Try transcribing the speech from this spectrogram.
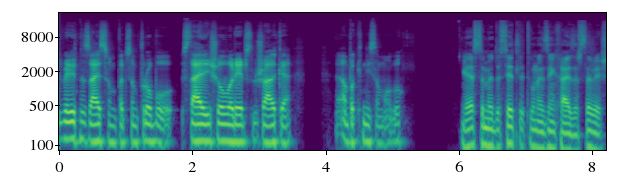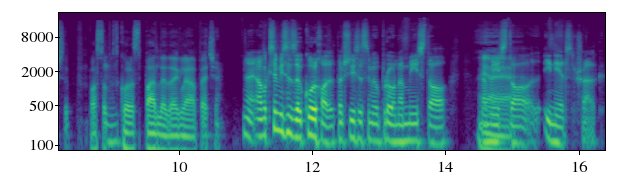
dve leti nazaj sem pač sem probo stylish overread slušalke, ampak nisem mogel. Jaz sem imel deset let v Zenhajzer, se veš, pa so mm. tako razpadle, da je glava peče. Ne, ampak se mislim za okol hoditi, pač nisem se imel prav na mesto, na Ja, ja, ja. mesto ja. iner slušalk.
